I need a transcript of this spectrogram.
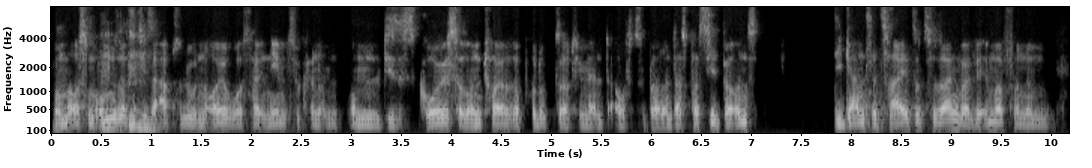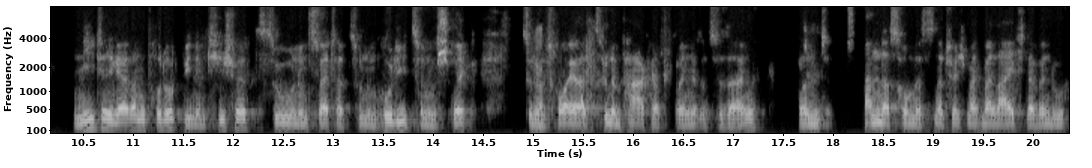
um aus dem Umsatz diese absoluten Euros halt nehmen zu können, um, um dieses größere und teurere Produktsortiment aufzubauen. Und das passiert bei uns die ganze Zeit sozusagen, weil wir immer von einem niedrigeren Produkt wie einem T-Shirt zu einem Sweater, zu einem Hoodie, zu einem Strick, zu einem Ja. Treuer, zu einem Parker springen sozusagen. Und andersrum ist es natürlich manchmal leichter, wenn du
